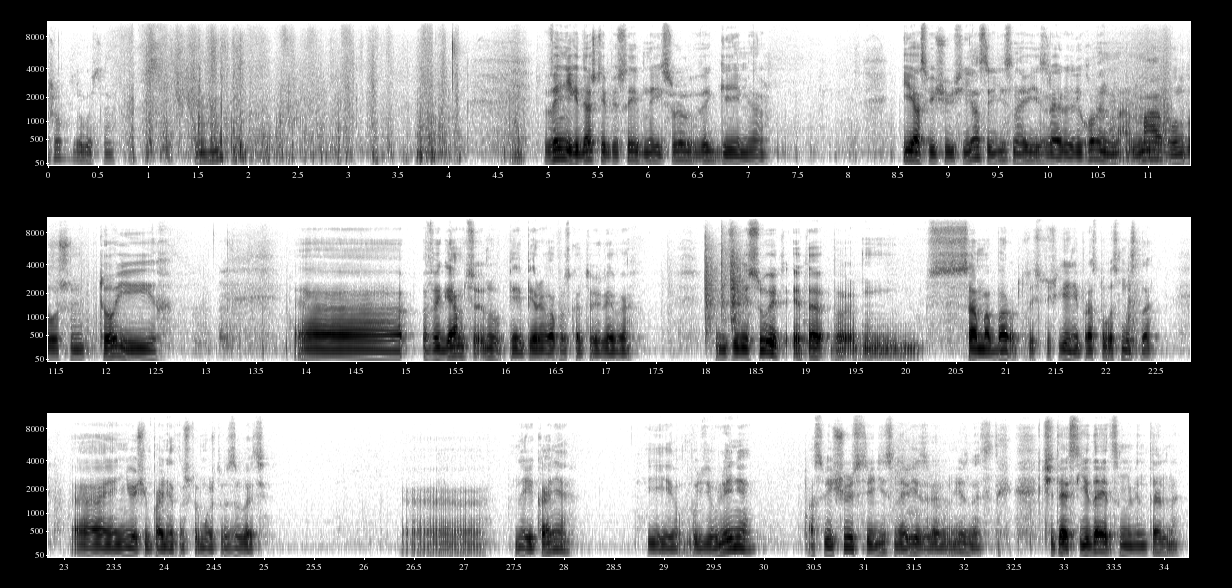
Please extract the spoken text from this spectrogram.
Нашел с другой стороны? Веник дашь тебе сейбный Исраил в геймер. И освящусь я среди сыновей Израиля. Лиховен магулдошен то их. Вегам, ну, первый вопрос, который Рэба интересует, это самооборот, то есть с точки зрения простого смысла э, не очень понятно, что может вызывать э, нарекания и удивление. Освящусь среди сыновей Израиля. Не знаю, читая, съедается моментально,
